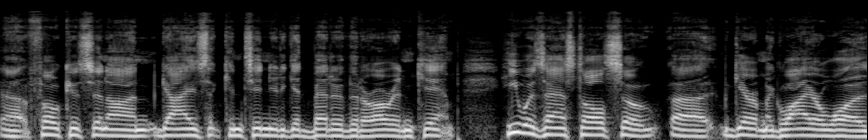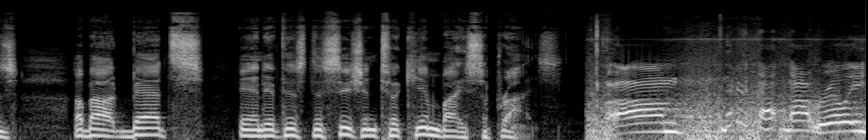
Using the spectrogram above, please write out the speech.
Uh, focusing on guys that continue to get better that are in camp. He was asked also, uh, Garrett McGuire was, about Betts and if this decision took him by surprise. Um, not, not really.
